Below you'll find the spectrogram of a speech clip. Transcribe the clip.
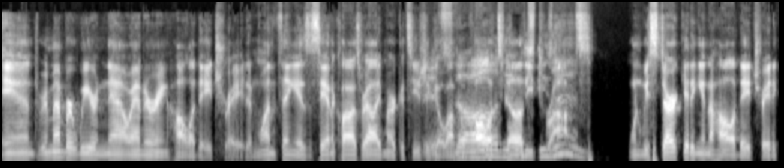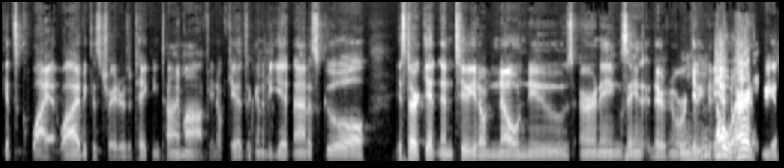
And remember, we are now entering holiday trade. And one thing is the Santa Claus rally markets usually go up, but holiday volatility season. drops. When we start getting into holiday trade, it gets quiet. Why? Because traders are taking time off. You know, kids are going to be getting out of school. You start getting into, you know, no news, earnings, and we're getting mm-hmm. to the No earnings. earnings. We get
